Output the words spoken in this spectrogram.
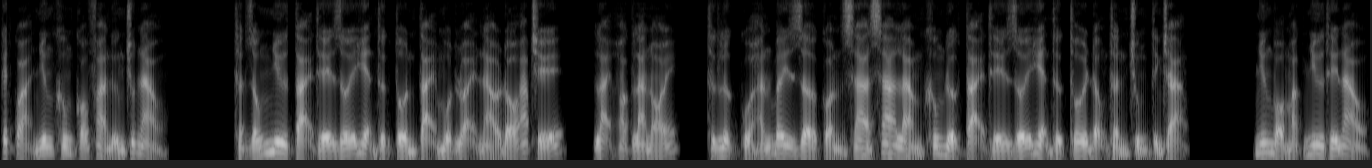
kết quả nhưng không có phản ứng chút nào. Thật giống như tại thế giới hiện thực tồn tại một loại nào đó áp chế, lại hoặc là nói, thực lực của hắn bây giờ còn xa xa làm không được tại thế giới hiện thực thôi động thần trùng tình trạng. Nhưng bỏ mặc như thế nào,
